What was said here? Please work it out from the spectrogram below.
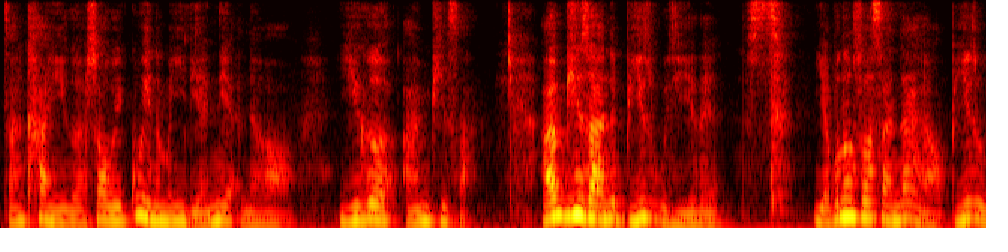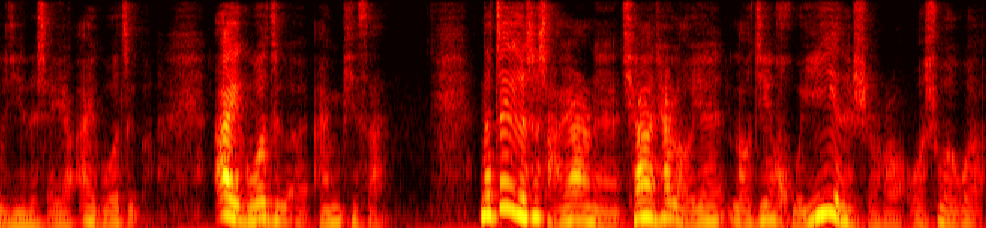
咱看一个稍微贵那么一点点的啊，一个 MP3，MP3 的鼻祖级的，也不能说山寨啊，鼻祖级的谁呀？爱国者，爱国者 MP3。那这个是啥样呢？前两天老金老金回忆的时候，我说过。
